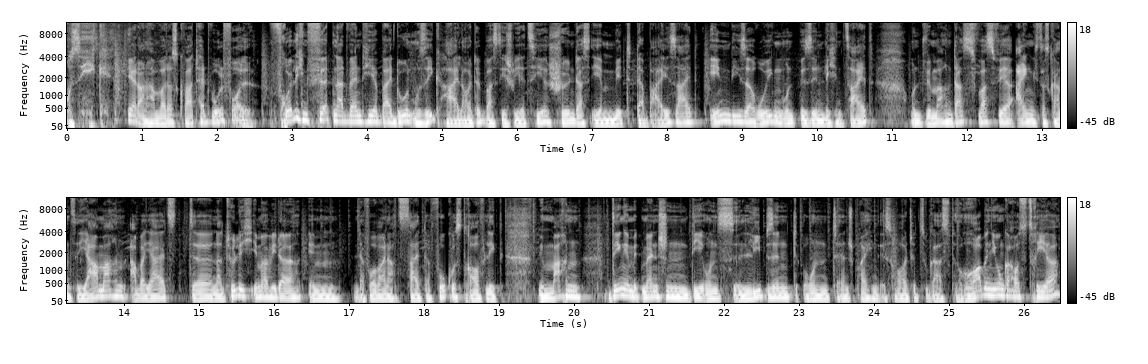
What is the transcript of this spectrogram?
Musik. Ja, dann haben wir das Quartett wohl voll. Fröhlichen vierten Advent hier bei Du und Musik. Hi Leute, Basti Schwierz hier. Schön, dass ihr mit dabei seid in dieser ruhigen und besinnlichen Zeit. Und wir machen das, was wir eigentlich das ganze Jahr machen, aber ja jetzt äh, natürlich immer wieder im, in der Vorweihnachtszeit der Fokus drauf liegt. Wir machen Dinge mit Menschen, die uns lieb sind und entsprechend ist heute zu Gast Robin Juncker aus Trier.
